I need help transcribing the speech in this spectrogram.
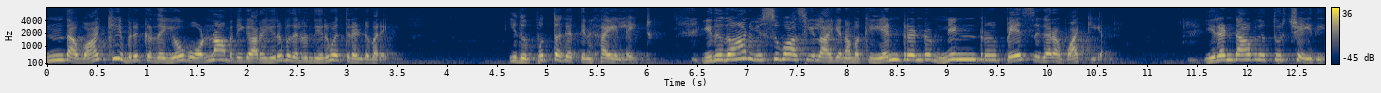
இந்த வாக்கியம் இருக்கிறத. யோபு ஒன்றாம் அதிகாரம் இருபதிலிருந்து இருபத்தி ரெண்டு வரை. இது புத்தகத்தின் ஹைலைட் இதுதான் விசுவாசிகளாகிய நமக்கு என்றென்றும் நின்று பேசுகிற வாக்கியம். இரண்டாவது துர்ச்செய்தி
